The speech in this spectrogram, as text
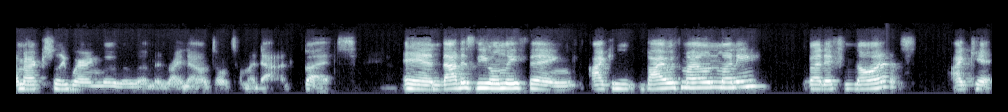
I'm actually wearing Lululemon right now. Don't tell my dad, but and that is the only thing I can buy with my own money. But if not, I can't.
